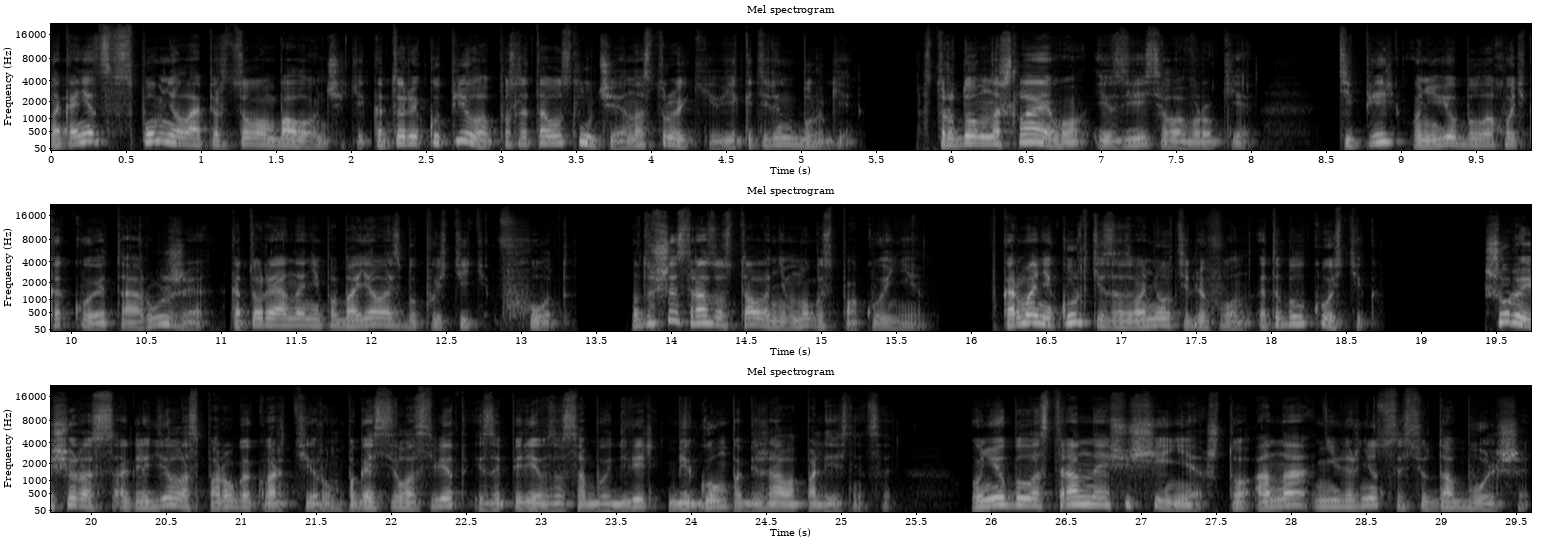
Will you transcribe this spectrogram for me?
Наконец вспомнила о перцовом баллончике, который купила после того случая на стройке в Екатеринбурге. С трудом нашла его и взвесила в руке. Теперь у нее было хоть какое-то оружие, которое она не побоялась бы пустить в ход. На душе сразу стало немного спокойнее. В кармане куртки зазвонил телефон. Это был Костик. Шура еще раз оглядела с порога квартиру, погасила свет и, заперев за собой дверь, бегом побежала по лестнице. У нее было странное ощущение, что она не вернется сюда больше.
